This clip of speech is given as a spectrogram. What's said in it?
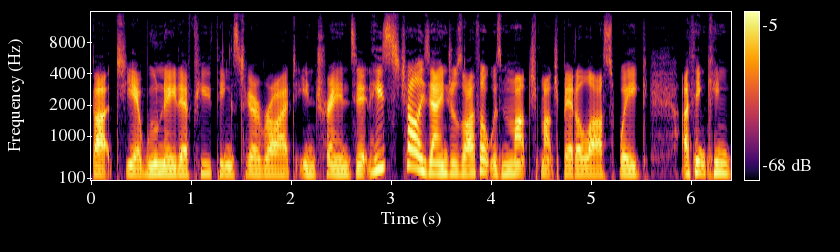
but yeah, we'll need a few things to go right in transit. His Charlie's Angels, I thought was much much better last week. I think can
